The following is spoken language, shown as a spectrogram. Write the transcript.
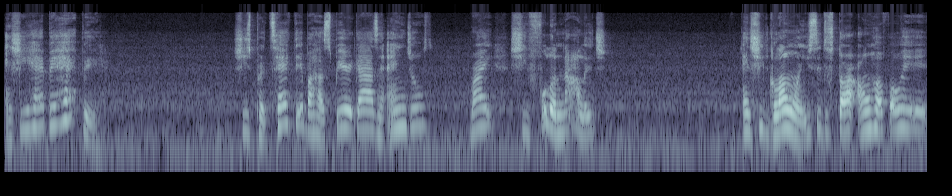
And she happy, happy. She's protected by her spirit guides and angels, right? She full of knowledge. And she glowing. You see the star on her forehead?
